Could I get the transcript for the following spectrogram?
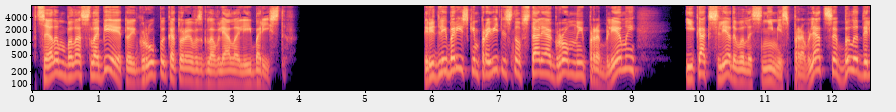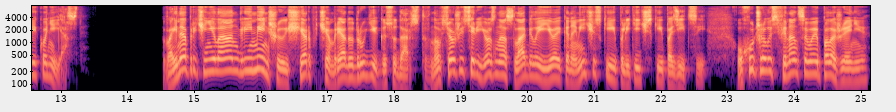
в целом была слабее той группы, которая возглавляла лейбористов. Перед лейбористским правительством встали огромные проблемы, и как следовало с ними справляться, было далеко не ясно. Война причинила Англии меньший ущерб, чем ряду других государств, но все же серьезно ослабила ее экономические и политические позиции. Ухудшилось финансовое положение,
